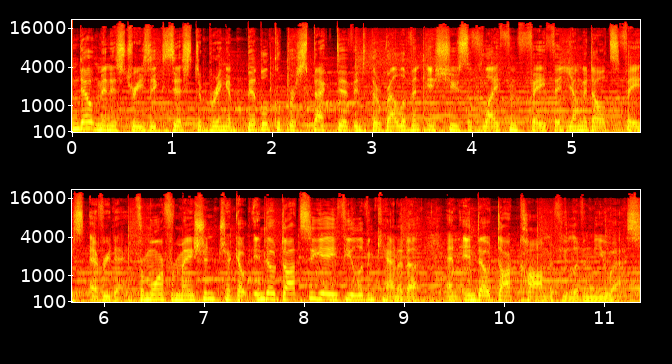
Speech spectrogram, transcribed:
Indoubt Ministries exists to bring a biblical perspective into the relevant issues of life and faith that young adults face every day. For more information, check out indoubt.ca if you live in Canada and indoubt.com if you live in the US.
